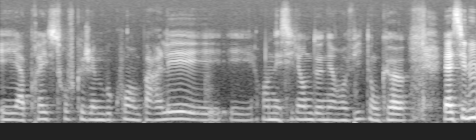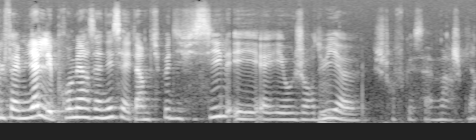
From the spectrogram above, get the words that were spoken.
Et après, il se trouve que j'aime beaucoup en parler et, en essayant de donner envie. Donc euh, la cellule familiale, les premières années, ça a été un petit peu difficile. Et, aujourd'hui, mm. je trouve que ça marche bien.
